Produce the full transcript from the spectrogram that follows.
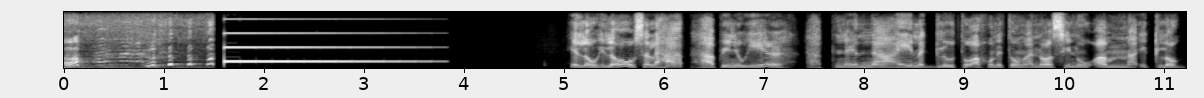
Hello, hello sa lahat. Happy New Year. At ngayon nga ay nagluto ako nitong ano, sinuam na itlog.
